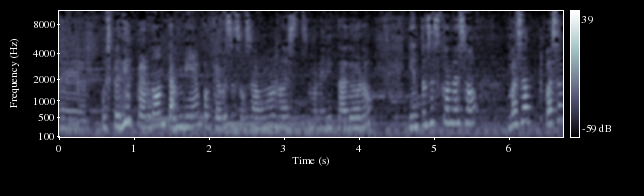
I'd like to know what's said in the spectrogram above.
eh, pues pedir perdón también, porque a veces, o sea, uno no es monedita de oro. Y entonces con eso vas a, vas a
